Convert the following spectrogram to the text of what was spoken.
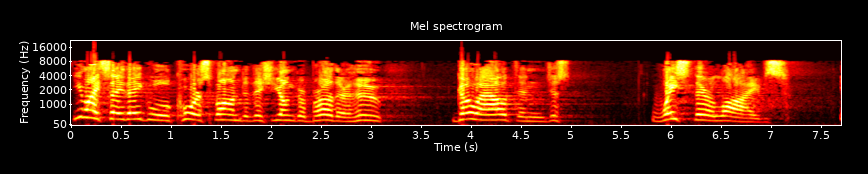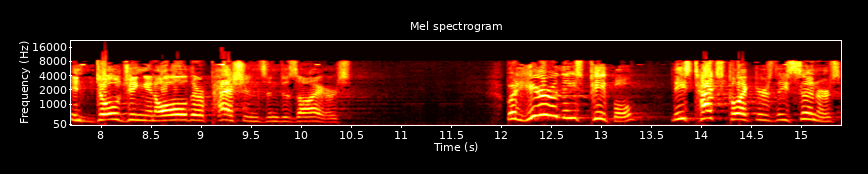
You might say they will correspond to this younger brother who go out and just waste their lives indulging in all their passions and desires. But here are these people, these tax collectors, these sinners,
